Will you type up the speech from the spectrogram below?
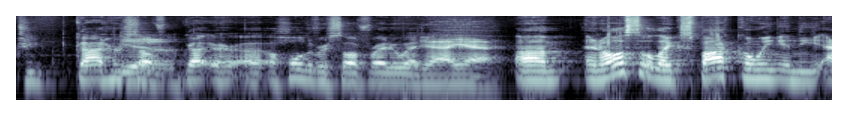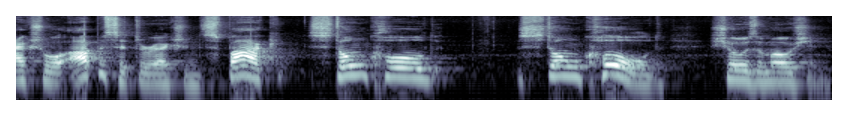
she got herself Yeah. got her, a hold of herself right away. yeah, yeah. Um, and also like Spock going in the actual opposite direction. Spock, stone cold, stone cold shows emotion.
